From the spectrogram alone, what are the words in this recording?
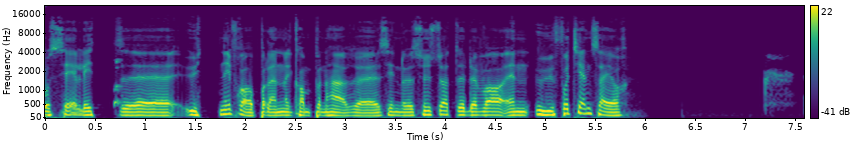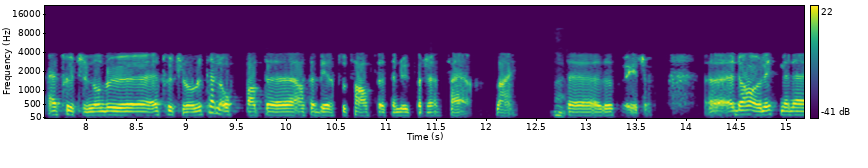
å se litt uh, utenifra på denne kampen her, eh, Sindre, syns du at det var en ufortjent seier? Jeg tror ikke når du, ikke når du teller opp at, det- at det blir totalt sett en ufortjent seier. Nei. Nei. Det, det tror jeg ikke. Eh, Det har jo litt med det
